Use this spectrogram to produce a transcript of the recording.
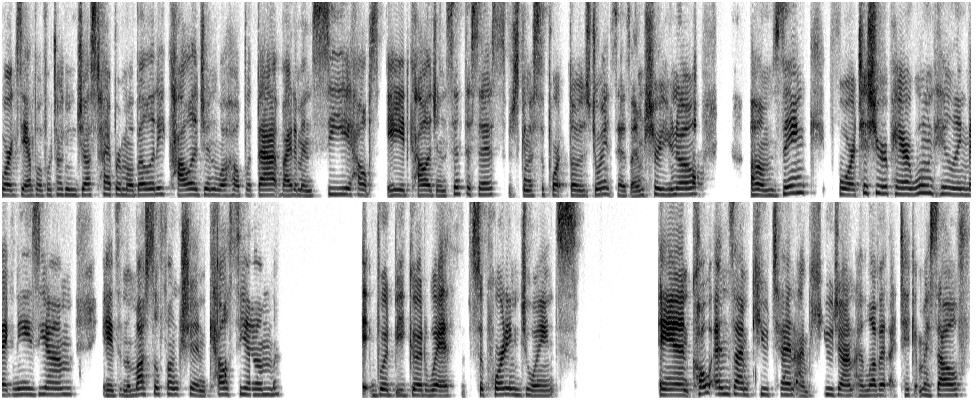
for example, if we're talking just hypermobility, collagen will help with that. Vitamin C helps aid collagen synthesis, which is going to support those joints, as I'm sure you know. Um, zinc for tissue repair, wound healing, magnesium aids in the muscle function, calcium. It would be good with supporting joints. And coenzyme Q10, I'm huge on. I love it. I take it myself.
